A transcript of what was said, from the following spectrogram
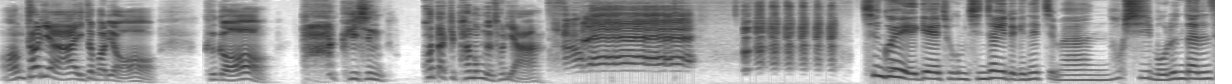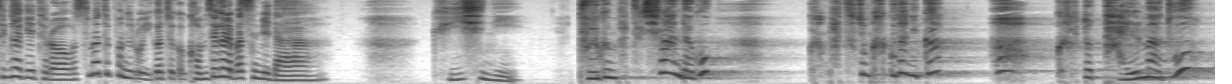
엉터리야, 잊어버려. 그거 다 귀신 코딱지 파먹는 소리야. 친구의 얘기에 조금 진정이 되긴 했지만 혹시 모른다는 생각이 들어 스마트폰으로 이것저것 검색을 해봤습니다. 귀신이 붉은 밭을 싫어한다고? 그럼 밭을 좀 갖고 다닐까? 헉, 그리고 또 달마도?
